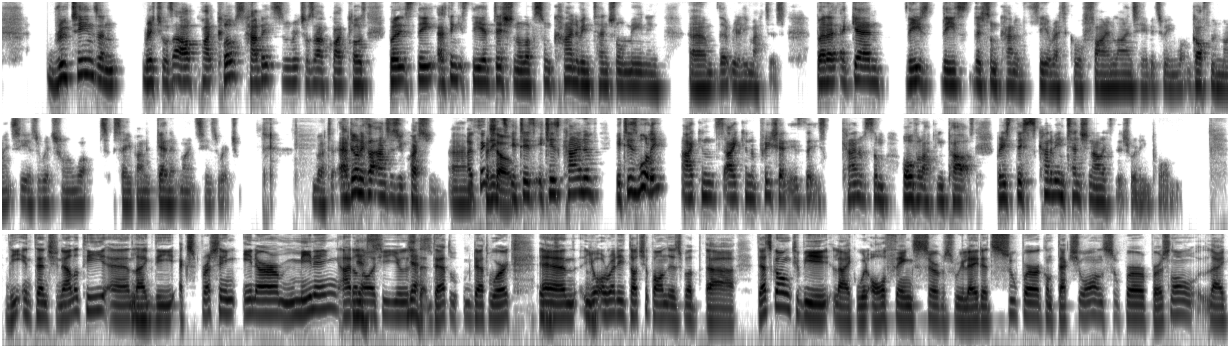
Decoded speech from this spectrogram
Routines and rituals are quite close habits and rituals are quite close but it's the i think it's the additional of some kind of intentional meaning um, that really matters. But uh, again these these there's some kind of theoretical fine lines here between what goffman might see as a ritual and what say van gennep might see as a ritual. But i don't know if that answers your question um, i think but so. it is it is kind of it is woolly I can I can appreciate is that it's kind of some overlapping parts, but it's this kind of intentionality that's really important. The intentionality and mm. like the expressing inner meaning. I don't yes. know if you use yes. that, that that word, yes. and you mm. already touched upon this, but uh, that's going to be like with all things service related, super contextual and super personal. Like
